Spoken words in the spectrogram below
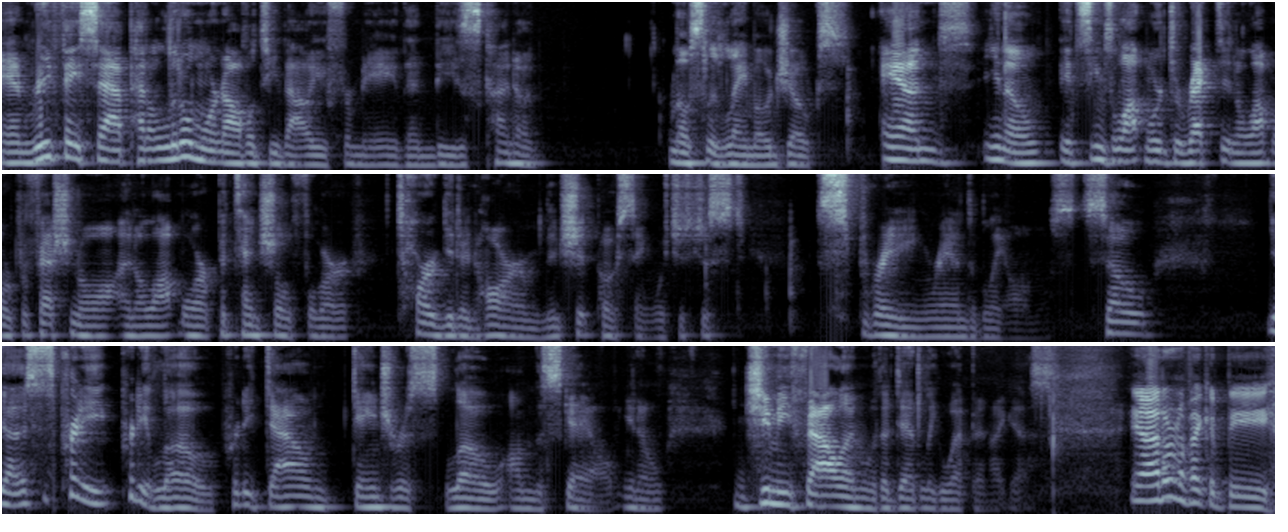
And reface app had a little more novelty value for me than these kind of mostly lame jokes. And you know it seems a lot more directed and a lot more professional and a lot more potential for targeted harm than shitposting which is just spraying randomly So yeah, this is pretty pretty low, pretty down, dangerous low on the scale. You know, Jimmy Fallon with a deadly weapon, I guess. Yeah, I don't know if I could be.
